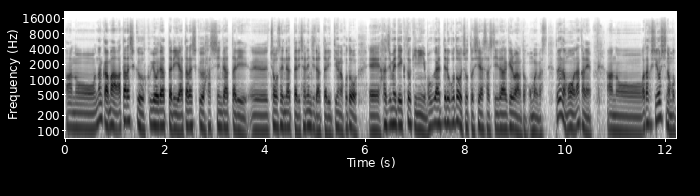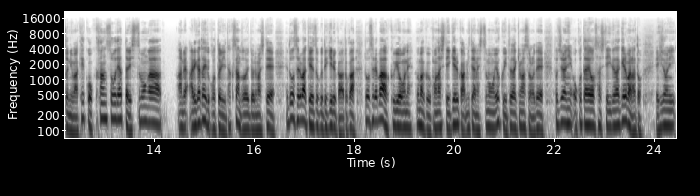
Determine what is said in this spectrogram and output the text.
あの、なんかまあ新しく副業であったり新しく発信であったり、えー、挑戦であったりチャレンジであったりっていうようなことを、えー、始めていく時に僕がやってることをちょっとシェアさせていただければなと思います。というのもなんかね、あの私ヨッシのもとには結構感想であったり質問があれ、ありがたいことにたくさん届いておりまして、どうすれば継続できるかとか、どうすれば副業をね、うまくこなしていけるかみたいな質問をよくいただきますので、そちらにお答えをさせていただければなと、え非常に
